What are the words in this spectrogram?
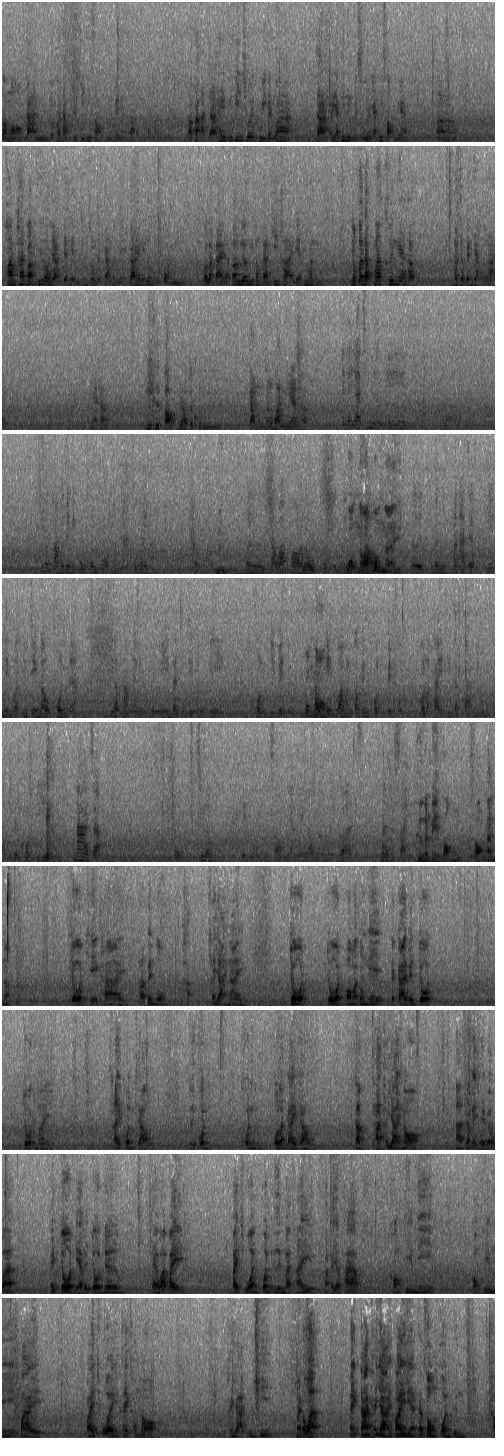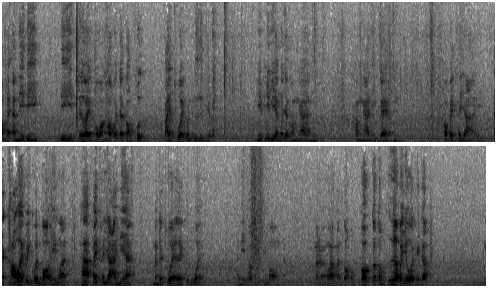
เรามองการยกระดับในปีที่สองนี้เป็นอย่างไรนะครับ แล้วก็อาจจะให้พี่ๆช่วยคุยกันว่า จากระยะที่หนึ่งไปสู่ระยะที่สองเนี่ยเอ่อ ความคาดหวังที่เราอยากจะเห็นชุมชนจัดการตนเองได้ในเรื่องของคนกลไกแล้วก็เรื่องที่ต้องการขี้คายเนี่ยที่มันยกระดับมากขึ้นเนี่ยครับ มันจะเป็นอย่างไรอย่างเนี่ยครับ นี่คือกรอบที่เราจะคุยกันทั้งวันเนี้ยครับ ในระยะที่หนึ่งนี่เอ่อที่เราทำมันจะมีกลุ่มคนที่เราทำงานด้วยเนาะหนึ่งเออแต่ว่าพอเราพูดถึงระวยะงที่นอกสวงใน เออมันมันอาจจะ ให้เห็นว่าจริง ๆ แล้วคนเนี่ย ที่เราทำเนี่ยเป็นคนนี้ แต่จริง ๆ มันมีคนที่เป็นวงนเราอก เห็นว่ามันก็เป็นคนเป็นกลกลไกที่จัดการอยู่เหมือนกันเป็นคนที่น่าจะถูกเชื่อมไปอยู่ทั้งสองเนี่ยในเงาเงาๆก็อาจจะน่าจะใส่คือมันมีสองสองอันเนาะโจทย์ขี้คายถ้าเป็นวงขขยายใน โจทย์โจทย์พอมาตรงนี้ จะกลายเป็นโจทย์ โจทย์ใหม่ ใช้คนเก่า หรือคนคนกลไกเก่า กับถ้าขยายนอก อาจจะไม่ใช่แบบว่า ไอ้โจทย์เนี่ยเป็นโจทย์เดิม แต่ว่าไปไปชวนคนอื่นมาใช้ศักยภาพของทีมนี้ ของทีมนี้ไปไปช่วยให้ข้างนอก ขยายพื้นที่ หมายความว่าไอ้การขยายไปเนี่ยจะส่งผลถึง ทำให้อันนี้ดีดีด้วย เพราะว่าเขาก็จะต้องฝึกไปช่วยคนอื่นใช่ปะอย่างนี้พี่เลี้ยงก็จะทำงานทำงานอีกแบบหนึ่งเขาไปขยาย แต่เขาอะเป็นคนบอกเองว่า ถ้าไปขยายเนี่ย มันจะช่วยอะไรเขาด้วย อันนี้เท่าที่พี่มองนะมันหมายว่ามันต้องก็ก็ต้องเอื้อประโยชน์ให้กับ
